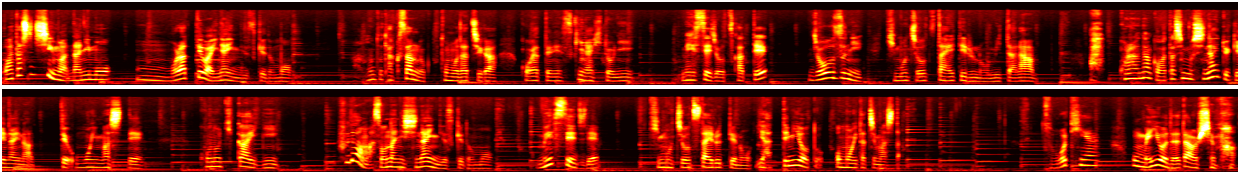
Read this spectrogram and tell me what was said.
私自身は何も、うん、もらってはいないんですけども本当たくさんの友達がこうやってね好きな人にメッセージを使って上手に気持ちを伝えてるのを見たらあこれはなんか私もしないといけないなって思いまして。この機会に普段はそんなにしないんですけどもメッセージで気持ちを伝えるっていうのをやってみようと思い立ちました。昨天我没有得到什么，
